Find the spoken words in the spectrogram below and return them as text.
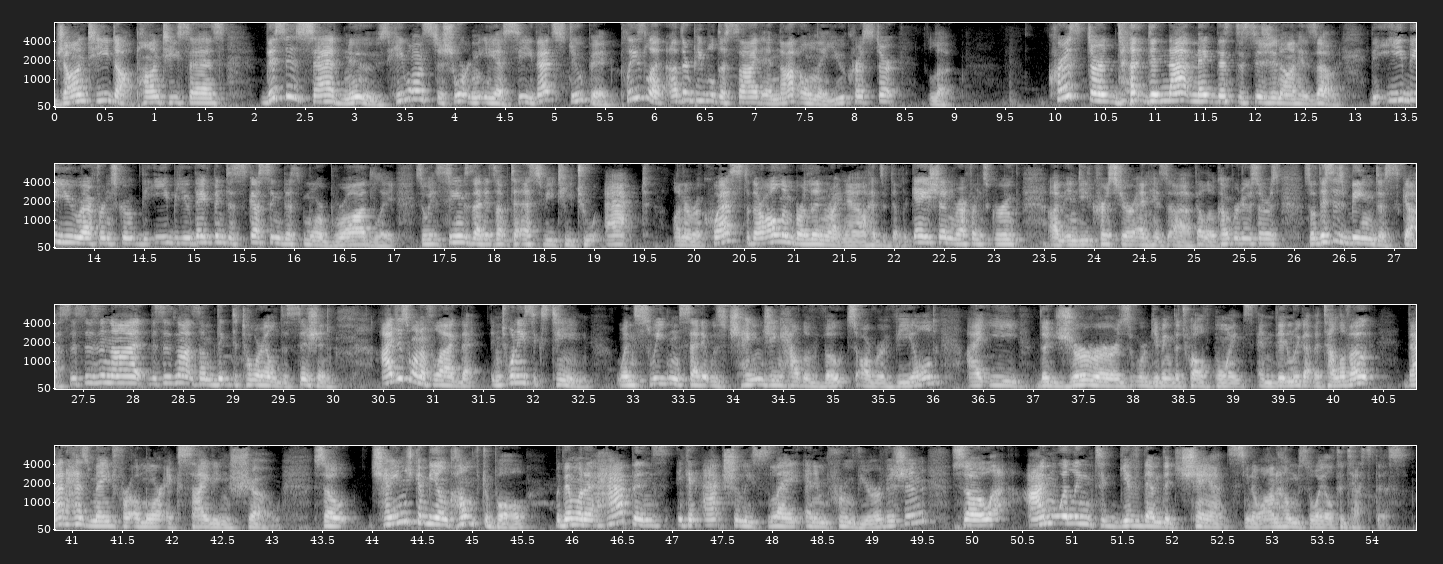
John T. Ponte says, this is sad news. He wants to shorten ESC. That's stupid. Please let other people decide and not only you, Christer. Look, Christer did not make this decision on his own. The EBU reference group, the EBU, they've been discussing this more broadly. So it seems that it's up to SVT to act on a request. They're all in Berlin right now, heads of delegation, reference group, um, indeed Christer and his uh, fellow co-producers. So this is being discussed. This is not this is not some dictatorial decision. I just want to flag that in 2016, when Sweden said it was changing how the votes are revealed, i.e., the jurors were giving the 12 points and then we got the televote, that has made for a more exciting show. So change can be uncomfortable, but then when it happens, it can actually slay and improve Eurovision. So I'm willing to give them the chance, you know, on home soil to test this.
